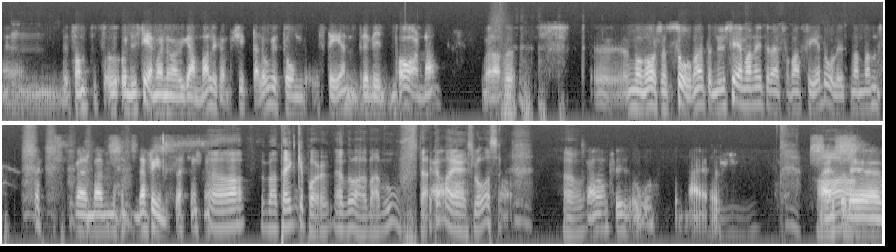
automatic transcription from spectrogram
Är sånt, och det ser man när man blir gammal. Liksom. Shit, där låg en tom sten bredvid banan. Men alltså, eh, många år så såg man inte. Nu ser man inte den för man ser dåligt. Men, man, men, men, den finns. Ja, man tänker på den ändå. Bara, där kan man ju slå sig. Ja. Ja. Ja, precis. Oh. Nej, usch. Nej, Ja. så det...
